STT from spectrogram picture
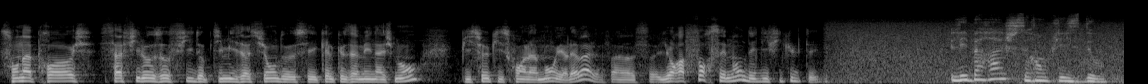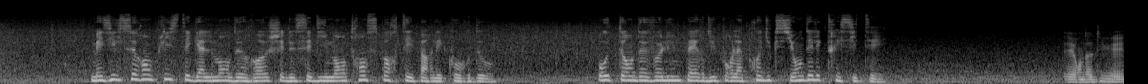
son approche, sa philosophie d'optimisation de ces quelques aménagements, puis ceux qui seront à l'amont et à l'aval? Enfin, Il y aura forcément des difficultés. Les barrages se remplissent d'eau. Mais ils se remplissent également de roches et de sédiments transportés par les cours d'eau. Autant de volume perdu pour la production d'électricité. On a des,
